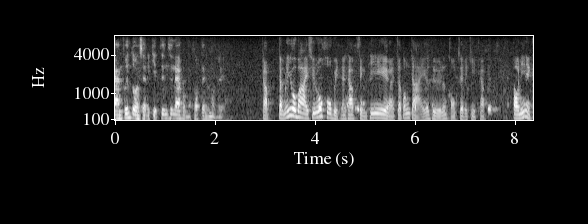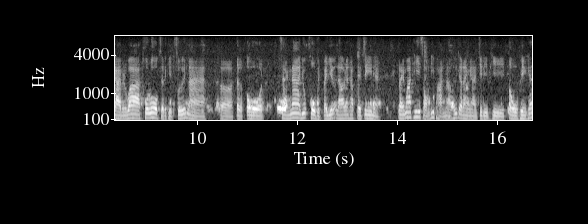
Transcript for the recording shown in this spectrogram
การฟื้นตัวเศรษฐกิจซึ่งซึ่งได้ผลกระทบเต็มไปหมดเลย ครับจากนโยบาย zero covid นะครับสิ่งที่จะต้องจ่ายก็คือเรื่องของเศรษฐกิจครับตอนนี้เนี่ยกลายเป็นว่าทั่วโลกเศรษฐกิจฟื้นมาเติบโตแซงหน้ายุคโควิดไปเยอะแล้วนะครับแต่จีนเนี่ยไตรมาสที่ 2 ที่ผ่านมาเพิ่งจะรายงาน GDP โตเพียงแค่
